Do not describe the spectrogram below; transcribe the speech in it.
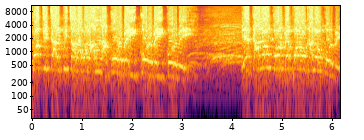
প্রতিটার বিচার আবার আল্লাহ করবেই করবেই করবে একালেও করবে পরকালেও করবে।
